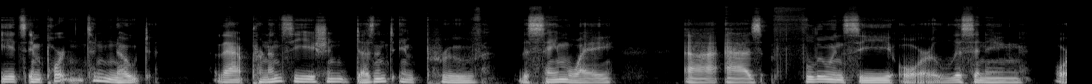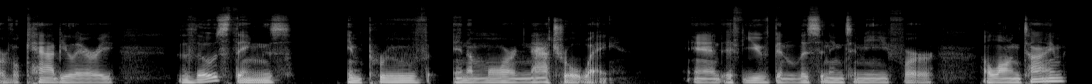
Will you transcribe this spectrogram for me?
it's important to note that pronunciation doesn't improve the same way uh, as fluency or listening or vocabulary. Those things improve in a more natural way. And if you've been listening to me for a long time,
